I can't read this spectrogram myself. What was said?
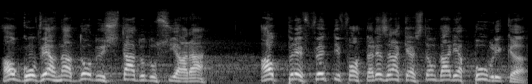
ao governador do estado do Ceará, ao prefeito de Fortaleza na questão da área pública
